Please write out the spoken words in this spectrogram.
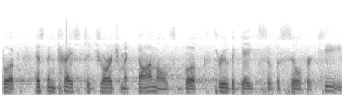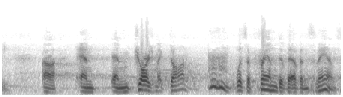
book, has been traced to George MacDonald's book, Through the Gates of the Silver Key. Uh, and, and George MacDonald was a friend of Evans Wentz.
